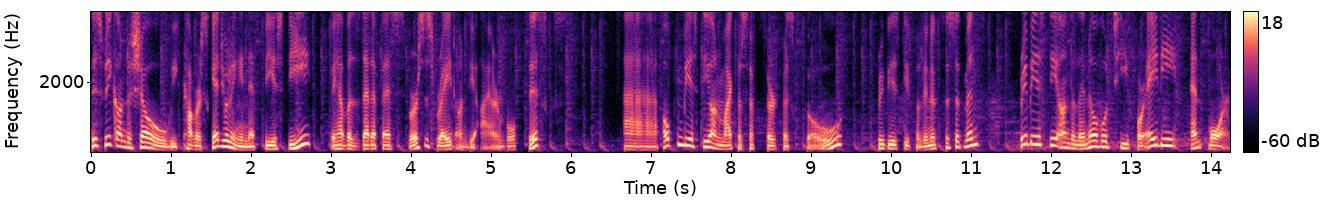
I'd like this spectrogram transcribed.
This week on the show, we cover scheduling in NetBSD. We have a ZFS versus RAID on the Iron Wolf disks, uh, OpenBSD on Microsoft Surface Go, FreeBSD for Linux sysadmins, FreeBSD on the Lenovo T480, and more.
